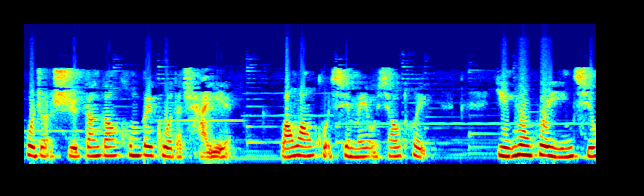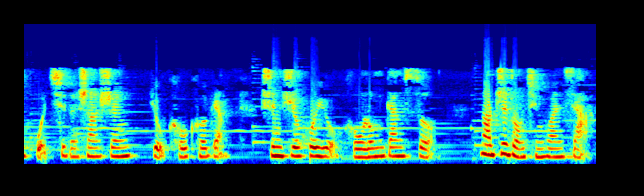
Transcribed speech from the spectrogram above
或者是刚刚烘焙过的茶叶，往往火气没有消退，饮用会引起火气的上升，有口渴感，甚至会有喉咙干涩。那这种情况下，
